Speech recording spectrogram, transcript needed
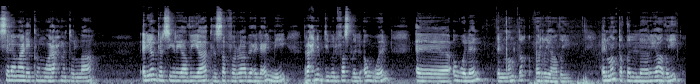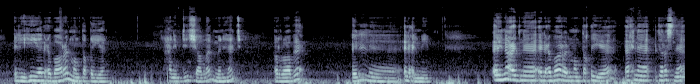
السلام عليكم ورحمة الله. اليوم درسي رياضيات للصف الرابع العلمي. راح نبدي بالفصل الأول. آه، أولا المنطق الرياضي. المنطق الرياضي اللي هي العبارة المنطقية. حنبدي إن شاء الله بمنهج الرابع ال- العلمي. هنا عندنا العبارة المنطقية. إحنا درسنا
